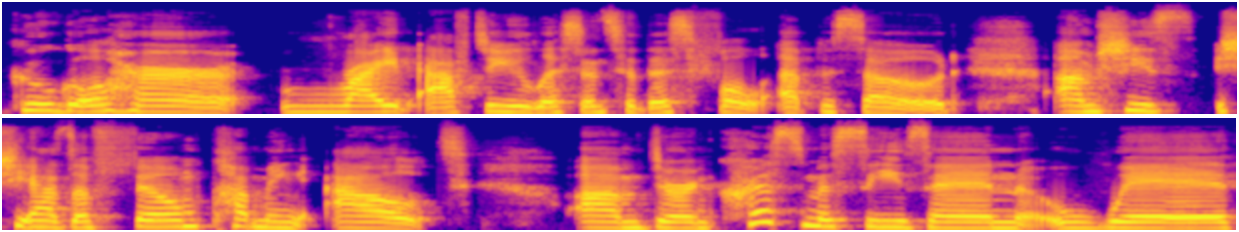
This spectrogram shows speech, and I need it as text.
Google her right after you listen to this full episode. Um, she's she has a film coming out um, during Christmas season with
